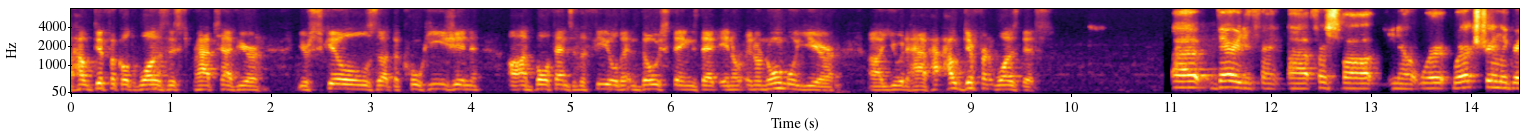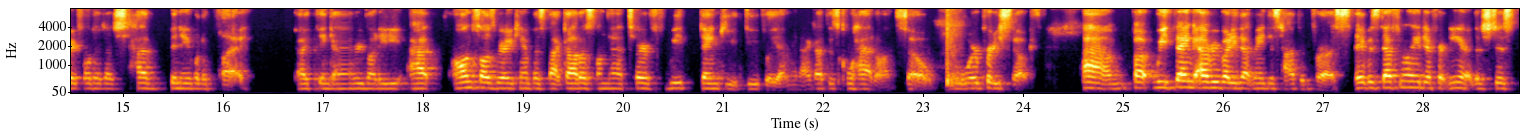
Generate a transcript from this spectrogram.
how difficult was this to perhaps have your your skills, uh, the cohesion on both ends of the field, and those things that in a, in a normal year uh, you would have? How different was this? Uh, very different. Uh, first of all, you know, we're, we're extremely grateful to just have been able to play. I think everybody at on Salisbury campus that got us on that turf, we thank you deeply. I mean, I got this cool hat on, so we're pretty stoked. Um, but we thank everybody that made this happen for us. It was definitely a different year. There's just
